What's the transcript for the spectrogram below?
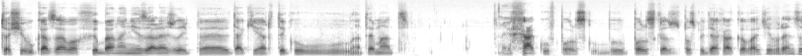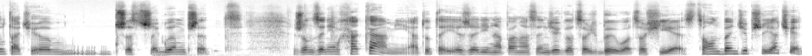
to się ukazało chyba na niezależnej.pl taki artykuł na temat haków polsku, Polska Rzeczpospolita Hakowa, gdzie w rezultacie przestrzegłem przed rządzeniem hakami. A tutaj, jeżeli na pana sędziego coś było, coś jest, to on będzie przyjacielem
